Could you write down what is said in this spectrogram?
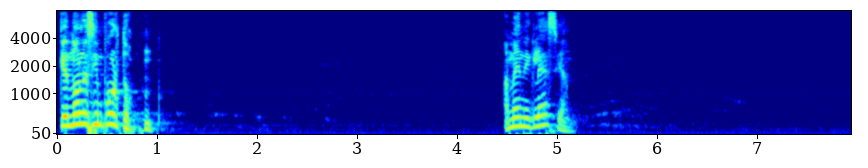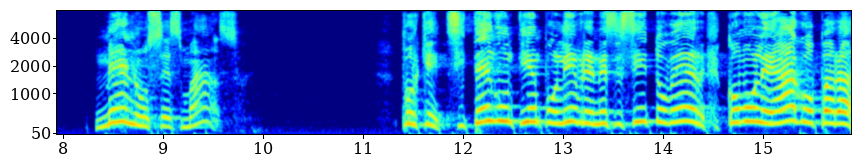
Que no les importo. Amén, iglesia. Menos es más. Porque si tengo un tiempo libre, necesito ver cómo le hago para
